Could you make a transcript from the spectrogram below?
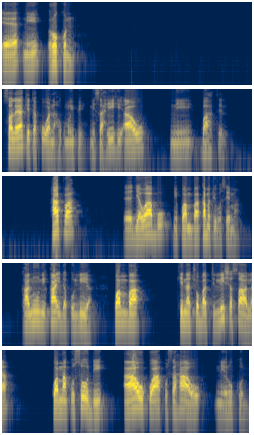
e, ni rukun. Swala yake itakuwa na hukumu ipi? Ni sahihi au ni batil? Hapa e, jawabu ni kwamba kama tulivyosema kanuni kaida kulia kwamba kinachobatilisha sala kwa makusudi au kwa kusahau ni rukun.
